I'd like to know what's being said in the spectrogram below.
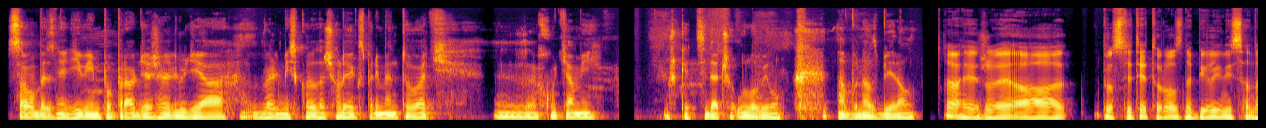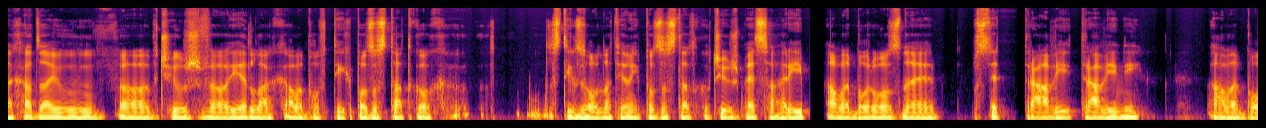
Sa vôbec nedivím popravde, že ľudia veľmi skoro začali experimentovať s chuťami už keď si dačo ulovil alebo nazbieral. A je, že a proste tieto rôzne byliny sa nachádzajú v, či už v jedlách alebo v tých pozostatkoch z tých zónatelných pozostatkoch, či už mesa, rýb alebo rôzne proste trávy, tráviny alebo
